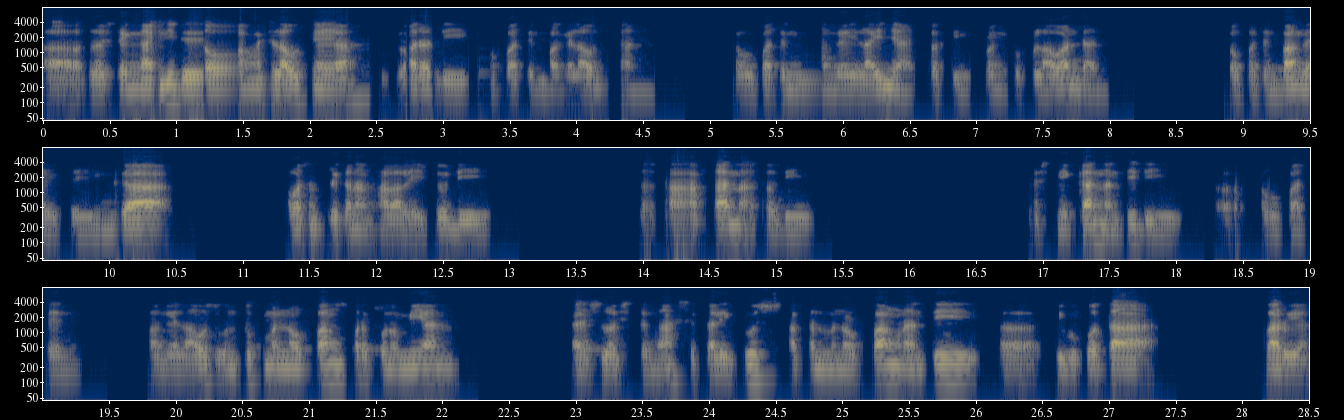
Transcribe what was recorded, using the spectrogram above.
uh, Sulawesi Tengah ini di bawah hasil lautnya ya, itu ada di Kabupaten Banggai Laut dan Kabupaten Banggai lainnya seperti Banggai Kepulauan dan Kabupaten Banggai sehingga kawasan perikanan halal itu diletakkan atau diresmikan nanti di Kabupaten Banggai Laut untuk menopang perekonomian eh, Sulawesi Tengah sekaligus akan menopang nanti eh, ibu kota baru ya,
